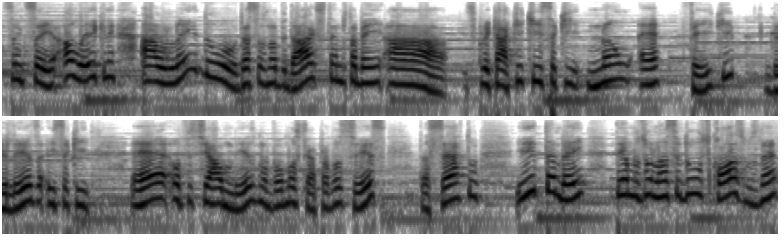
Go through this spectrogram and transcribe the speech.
Sensei Awakening. Além do, dessas novidades, temos também a explicar aqui que isso aqui não é fake, beleza? Isso aqui oficial mesmo, vou mostrar para vocês, tá certo? E também temos o lance dos cosmos, né?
